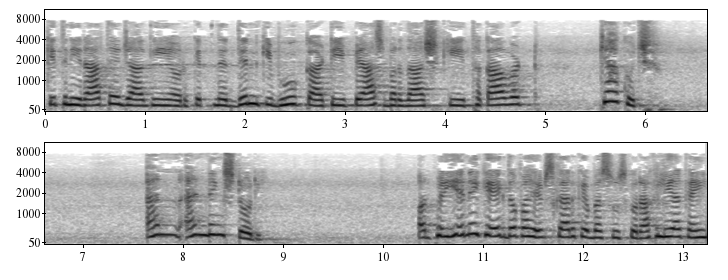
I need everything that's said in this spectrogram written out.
کتنی راتیں جاگی اور کتنے دن کی بھوک کاٹی، پیاس برداشت کی، تھکاوٹ، کیا کچھ؟ اینڈنگ اسٹوری اور پھر یہ نہیں کہ ایک دفعہ حفظ کر کے بس اس کو رکھ لیا کہیں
